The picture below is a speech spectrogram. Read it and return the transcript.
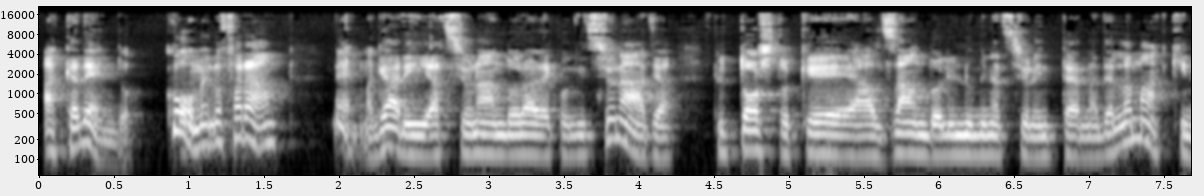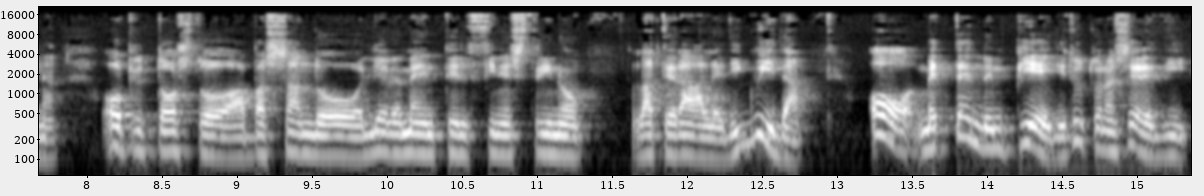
accadendo. Come lo farà? Beh, magari azionando l'aria condizionata piuttosto che alzando l'illuminazione interna della macchina o piuttosto abbassando lievemente il finestrino laterale di guida o mettendo in piedi tutta una serie di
